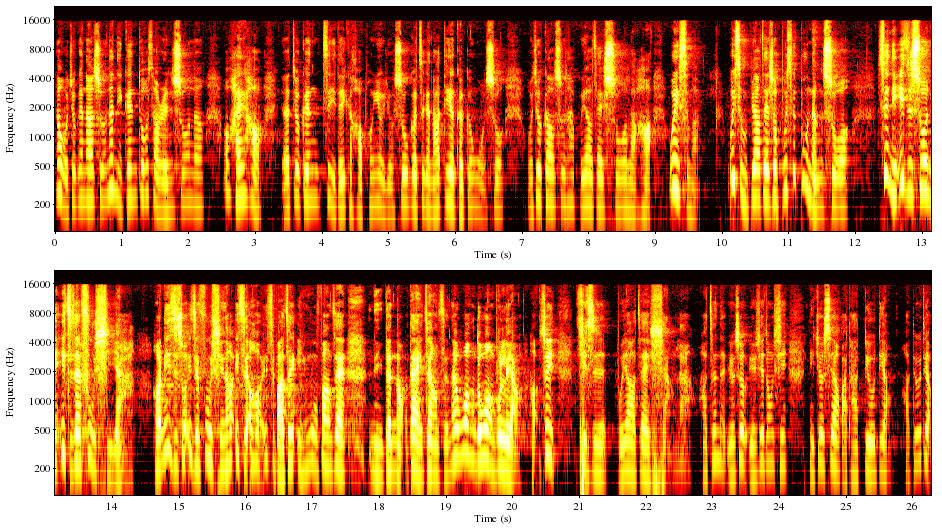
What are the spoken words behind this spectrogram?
那我就跟她说：那你跟多少人说呢？哦，还好，呃，就跟自己的一个好朋友有说过这个，然后第二个跟我说，我就告诉她不要再说了哈。为什么？为什么不要再说？不是不能说，是你一直说，你一直在复习呀。好，你一直说，一直复习，然后一直哦，一直把这个荧幕放在你的脑袋这样子，那忘都忘不了。好，所以其实不要再想了。好，真的有时候有些东西你就是要把它丢掉。好，丢掉。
